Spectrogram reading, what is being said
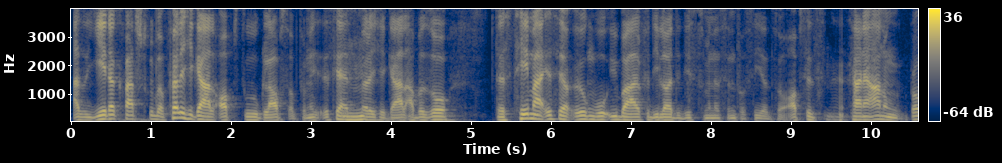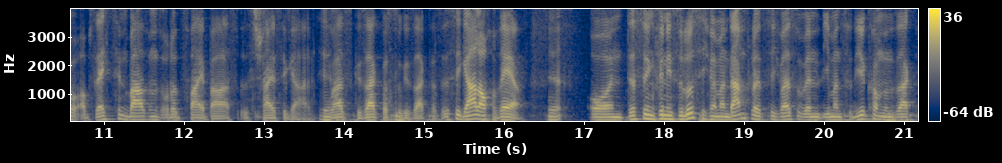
also jeder quatscht drüber, völlig egal, ob du glaubst, ob du nicht, ist ja jetzt völlig egal, aber so, das Thema ist ja irgendwo überall für die Leute, die es zumindest interessiert. So, ob es jetzt, keine Ahnung, Bro, ob 16 Bar sind oder 2 Bars, ist scheißegal. Du hast gesagt, was du gesagt hast. Ist egal auch wer. Ja. Und deswegen finde ich es so lustig, wenn man dann plötzlich, weißt du, wenn jemand zu dir kommt und sagt,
